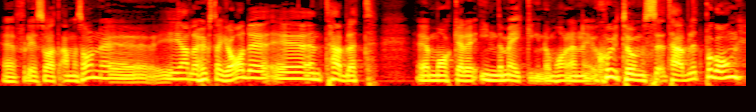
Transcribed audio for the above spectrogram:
Eh, för det är så att Amazon eh, i allra högsta grad eh, är en tablet eh, makare in the making. De har en 7-tums tablet på gång.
